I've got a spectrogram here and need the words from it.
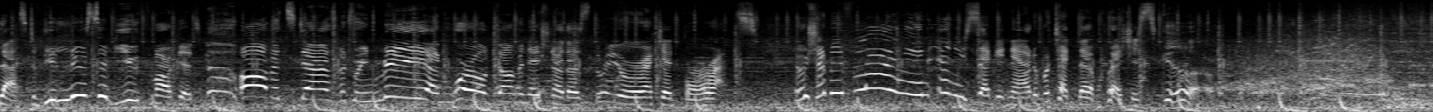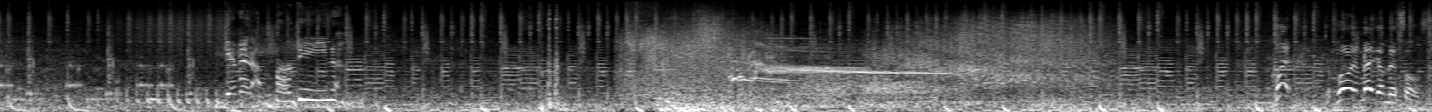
Last of the elusive youth market. All that stands between me and world domination are those three wretched brats, who should be flying in any second now to protect their precious school. Give it up, Burdine. Quick! Deploy mega missiles!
